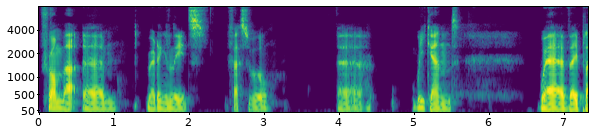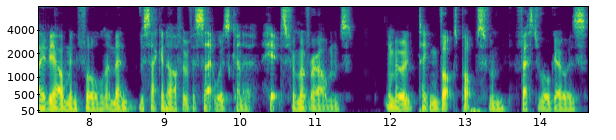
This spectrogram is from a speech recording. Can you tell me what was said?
from that um, Reading and Leeds festival uh, weekend where they played the album in full, and then the second half of the set was kind of hits from other albums. And they were taking vox pops from festival goers,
